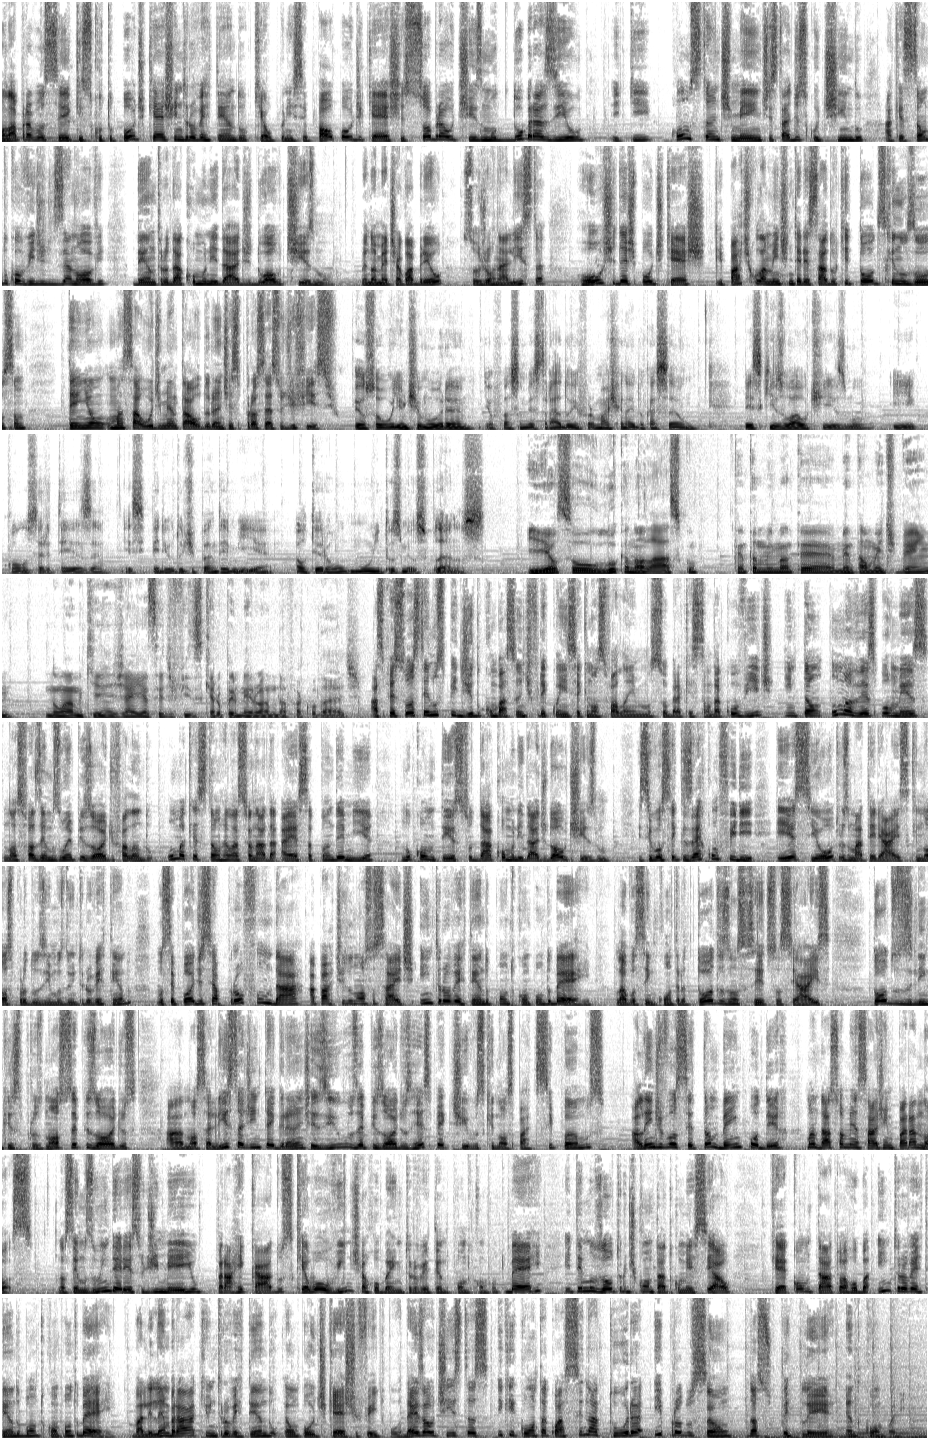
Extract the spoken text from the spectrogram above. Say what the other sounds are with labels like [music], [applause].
Olá para você que escuta o podcast Introvertendo, que é o principal podcast sobre autismo do Brasil e que constantemente está discutindo a questão do Covid-19 dentro da comunidade do autismo. Meu nome é Tiago Abreu, sou jornalista, host deste podcast e particularmente interessado que todos que nos ouçam tenham uma saúde mental durante esse processo difícil. Eu sou William Timura, eu faço mestrado em Informática na Educação pesquiso o autismo e, com certeza, esse período de pandemia alterou muito os meus planos. E eu sou o Luca Nolasco, tentando me manter mentalmente bem no ano que já ia ser difícil, que era o primeiro ano da faculdade. As pessoas têm nos pedido com bastante frequência que nós falemos sobre a questão da Covid, então, uma vez por mês, nós fazemos um episódio falando uma questão relacionada a essa pandemia no contexto da comunidade do autismo. E se você quiser conferir esse e outros materiais que nós produzimos do Introvertendo, você pode se aprofundar a partir do nosso site introvertendo.com.br. Lá você encontra todas as nossas redes sociais, todos os links para os nossos episódios, a nossa lista de integrantes e os episódios respectivos que nós participamos, além de você também poder mandar sua mensagem para nós. Nós temos um endereço de e-mail para recados, que é o ouvinte.introvertendo.com.br, e temos outro de contato comercial, que é contato@introvertendo.com.br. Vale lembrar que o Introvertendo é um podcast feito por 10 autistas e que conta com a assinatura e produção da Superplayer and Company.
